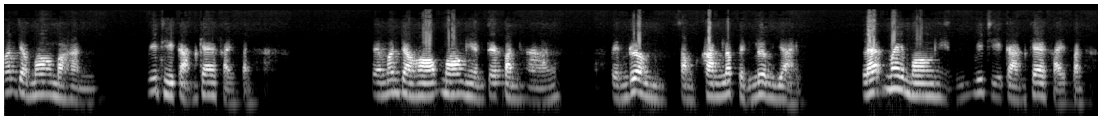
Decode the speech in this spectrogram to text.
มันจะมองบหันวิธีการแก้ไขปัญหา แต่มันจะมองเห็นแต่ปัญหา เป็นเรื่องสำคัญและเป็นเรื่องใหญ่ และไม่มองเห็นวิธีการแก้ไขปัญหา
